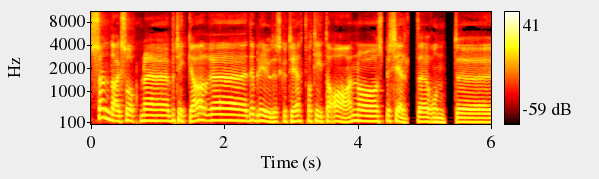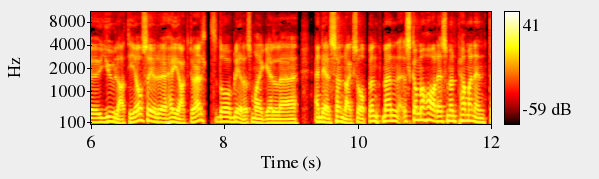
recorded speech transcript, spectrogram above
Søndagsåpne butikker eh, det blir jo diskutert fra tid til annen, og spesielt eh, rundt uh, juletider så er det høyaktuelt. Da blir det som regel en del søndagsåpent. Men skal vi ha det som en permanent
